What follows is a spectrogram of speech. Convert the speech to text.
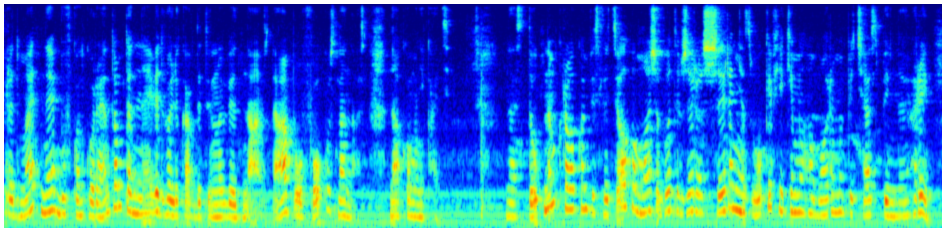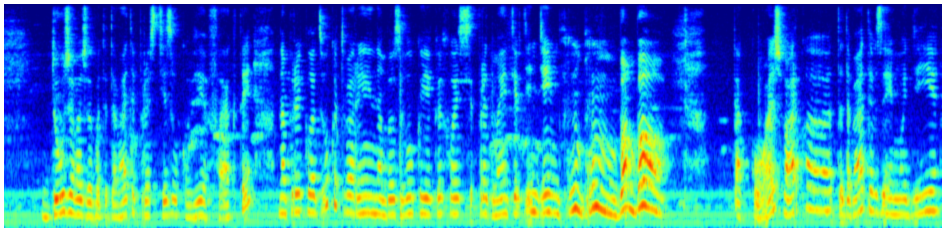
предмет не був конкурентом та не відволікав дитину від нас, да? бо фокус на нас, на комунікації. Наступним кроком після цього може бути вже розширення звуків, які ми говоримо під час спільної гри. Дуже важливо додавати прості звукові ефекти, наприклад, звуки тварин або звуки якихось предметів дінь-дінь, брум-брум, бам-ба. Також варто додавати взаємодії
